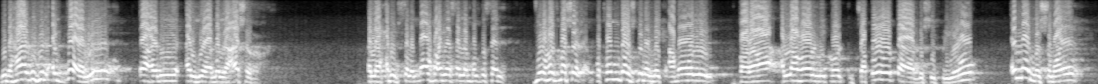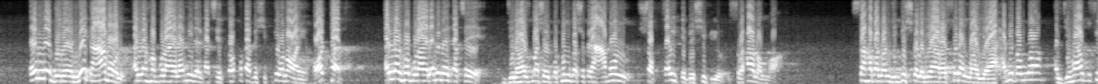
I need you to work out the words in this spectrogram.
من هذه الأيام يعني أيام العشر আল্লাহ হাবিব সাল্লাল্লাহু আলাইহি ওয়াসাল্লাম বলতেছেন জুলহজ মাসের প্রথম 10 দিনের নেক আমল করা আল্লাহর নিকট যতটা বেশি প্রিয় অন্যান্য সময়ে অন্য দিনের নেক আমল আল্লাহ রাব্বুল আলামিনের কাছে ততটা বেশি প্রিয় নয় অর্থাৎ আল্লাহ রাব্বুল আলামিনের কাছে জিলহজ মাসের প্রথম দশকের আমল সবচাইতে বেশি প্রিয় সুবহানাল্লাহ সাহাবাগণ জিজ্ঞেস করলেন ইয়া রাসূলুল্লাহ ইয়া হাবিবাল্লাহ আল জিহাদু ফি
